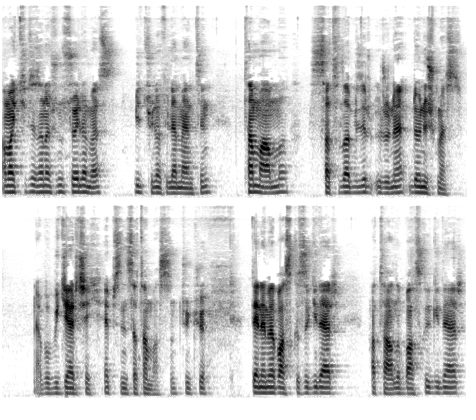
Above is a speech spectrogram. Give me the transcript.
Ama kimse sana şunu söylemez. 1 kilo filamentin tamamı satılabilir ürüne dönüşmez. Ya bu bir gerçek. Hepsini satamazsın. Çünkü deneme baskısı gider, hatalı baskı gider,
